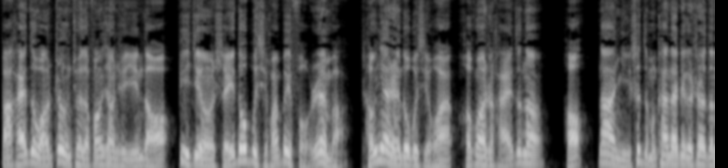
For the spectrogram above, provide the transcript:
把孩子往正确的方向去引导。毕竟谁都不喜欢被否认吧，成年人都不喜欢，何况是孩子呢？好，那你是怎么看待这个事儿的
